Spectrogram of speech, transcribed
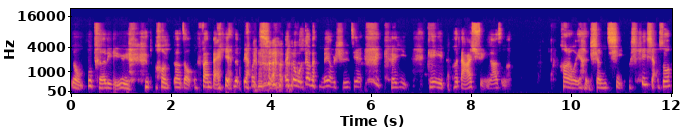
那种不可理喻，然后那种翻白眼的表情，哎呀，我根本没有时间可以可以和答询啊什么。后来我也很生气，我心想说，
